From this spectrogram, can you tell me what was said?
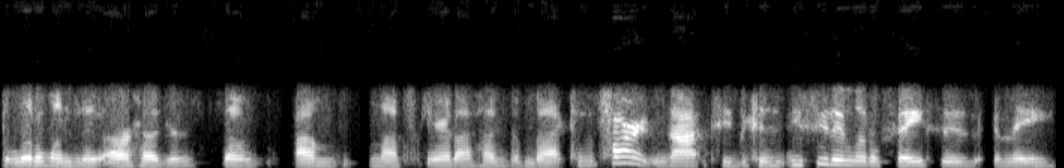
the little ones, they are huggers, so I'm not scared. I hug them back because it's hard not to because you see their little faces and they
